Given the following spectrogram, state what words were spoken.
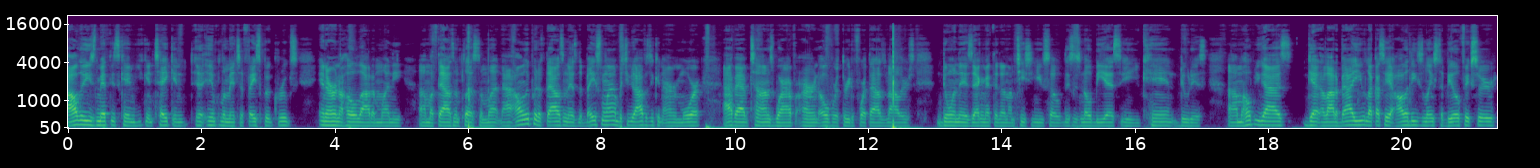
all of these methods can you can take and uh, implement to Facebook groups and earn a whole lot of money, um, a thousand plus a month. Now I only put a thousand as the baseline, but you obviously can earn more. I've had times where I've earned over three to four thousand dollars doing the exact method that I'm teaching you. So this is no BS. And you can do this. Um, I hope you guys get a lot of value. Like I said, all of these links to Bill Fixer.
